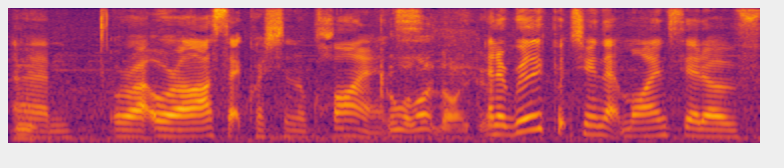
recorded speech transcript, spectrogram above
Um, or, I, or I'll ask that question of clients. Oh, I like that idea. And it really puts you in that mindset of,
